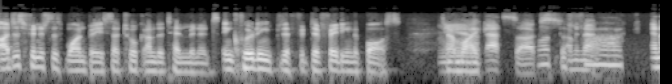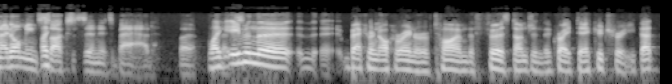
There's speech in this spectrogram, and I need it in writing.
I just finished this one beast that took under ten minutes, including def- defeating the boss. And I'm like, that sucks. I mean, fuck? that, and I don't mean Like- sucks as in it's bad, but Like even the, the back in Ocarina of Time, the first dungeon, the Great Deku Tree, that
